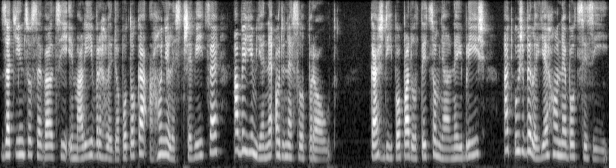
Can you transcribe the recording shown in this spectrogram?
zatímco se velcí i malí vrhli do potoka a honili střevíce, aby jim je neodnesl proud. Každý popadl ty, co měl nejblíž, ať už byli jeho nebo cizí.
